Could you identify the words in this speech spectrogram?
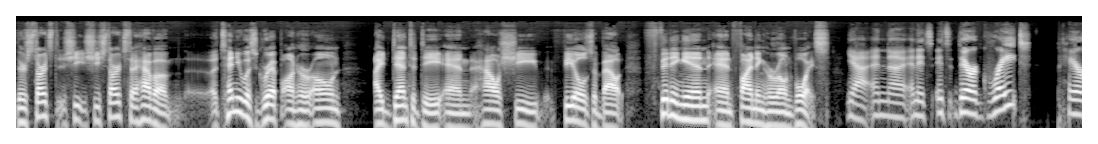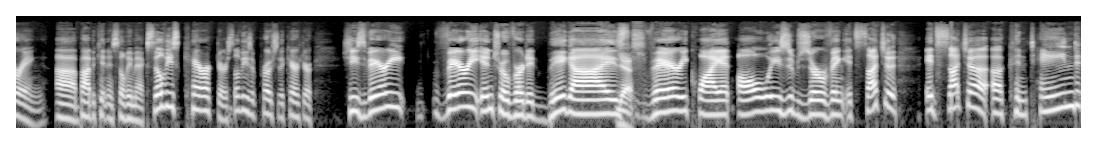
there starts to, she she starts to have a, a tenuous grip on her own identity and how she feels about fitting in and finding her own voice. Yeah, and uh, and it's it's they're a great pairing, uh, Bobbi Kitten and Sylvie Mix. Sylvie's character, Sylvie's approach to the character, she's very, very introverted, big eyes, Yes. very quiet, always observing. It's such a it's such a, a contained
